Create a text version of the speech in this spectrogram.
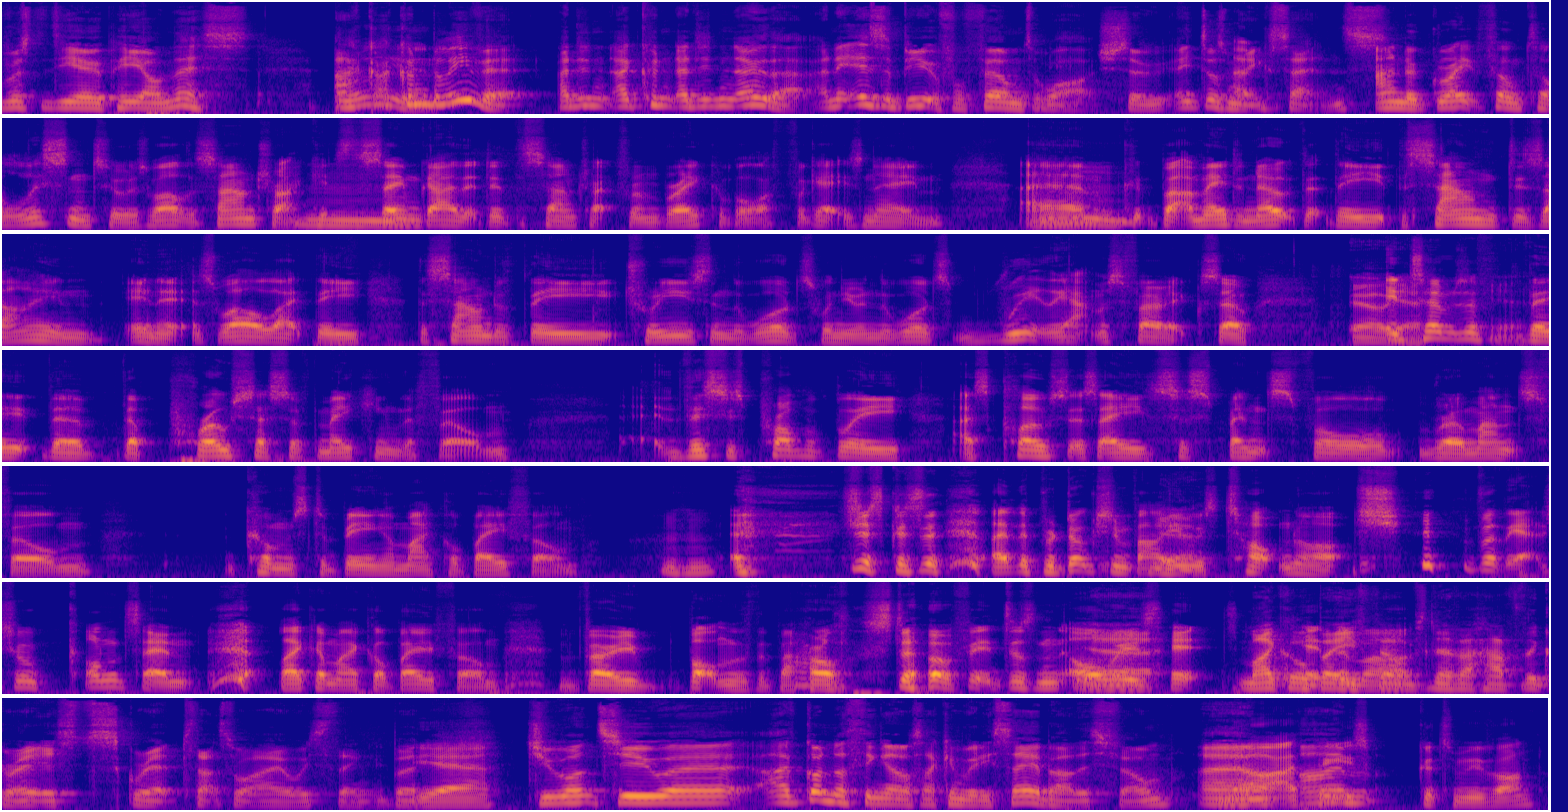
was the DOP on this. I, I couldn't believe it. I didn't. I couldn't. I didn't know that. And it is a beautiful film to watch, so it does make sense. and a great film to listen to as well. The soundtrack. It's Hmm. the same guy that did the soundtrack for Unbreakable. I forget his name, um, c- but I made a note that the the sound design in it as well, like the the sound of the trees in the woods when you're in the woods, really atmospheric. So, Oh, in yeah. terms of Yeah. the the the process of making the film. This is probably as close as a suspenseful romance film comes to being a Michael Bay film. Just because like the production value Mm-hmm. Yeah. is top notch, but the actual content, like a Michael Bay film, very bottom of the barrel stuff. It doesn't always Yeah. hit. Michael hit Bay films never have the greatest script. That's what I always think. But Yeah. do you want to? Uh, I've got nothing else I can really say about this film. Um, no, I think I'm- it's good to move on.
